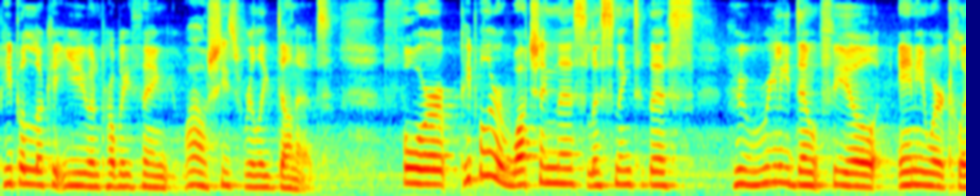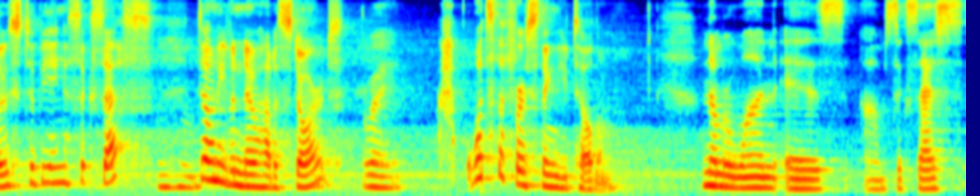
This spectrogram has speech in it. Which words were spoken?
People look at you and probably think, wow, she's really done it. For people who are watching this, listening to this, who really don't feel anywhere close to being a success, mm-hmm. don't even know how to start. Right. What's the first thing you tell them? Number one is um, success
